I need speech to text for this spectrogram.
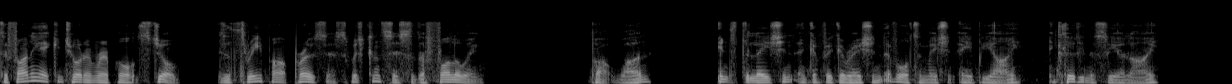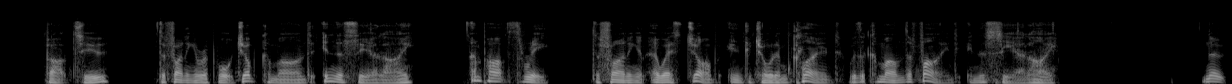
defining a Control M Reports job is a three-part process which consists of the following. Part 1. Installation and configuration of Automation API, including the CLI. Part 2 defining a report job command in the CLI, and part 3, defining an OS job in Control M client with a command defined in the CLI. Note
